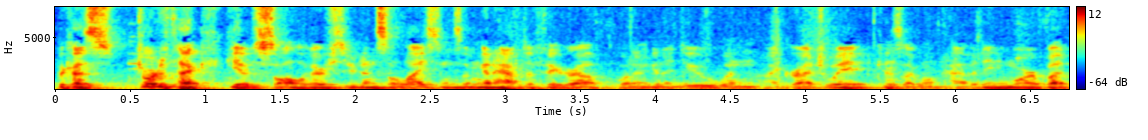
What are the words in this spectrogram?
because Georgia Tech gives all of their students a license, I'm going to have to figure out what I'm going to do when I graduate because I won't have it anymore. But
